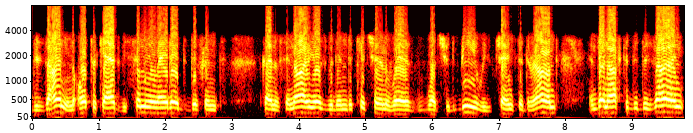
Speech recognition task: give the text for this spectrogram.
design in AutoCAD. We simulated different kind of scenarios within the kitchen where what should be. We changed it around, and then after the design,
